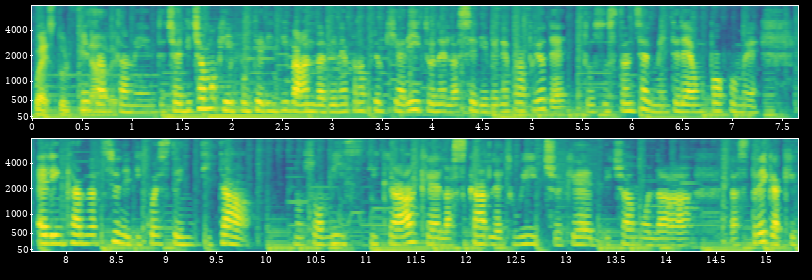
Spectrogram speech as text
Questo è il finale. Esattamente, cioè diciamo che i poteri di Wanda viene proprio chiarito nella serie, viene proprio detto, sostanzialmente lei è un po' come è l'incarnazione di questa entità, non so, mistica, che è la Scarlet Witch, che è diciamo la, la strega che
